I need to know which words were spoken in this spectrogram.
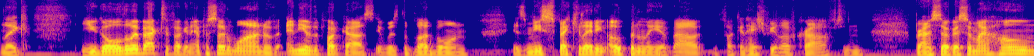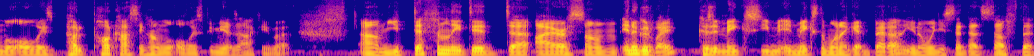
Like you go all the way back to fucking episode one of any of the podcasts, it was the Bloodborne, is me speculating openly about fucking H.P. Lovecraft and Bram Stoker. So my home will always pod- podcasting home will always be Miyazaki, but um, you definitely did uh, ire some in a good way because it makes you it makes them want to get better. You know, when you said that stuff, the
